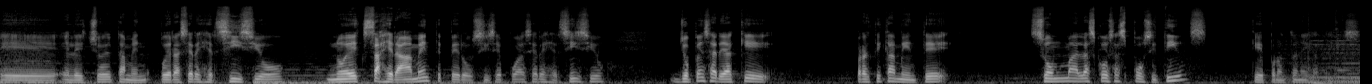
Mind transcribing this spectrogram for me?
eh, el hecho de también poder hacer ejercicio, no exageradamente, pero sí se puede hacer ejercicio. Yo pensaría que prácticamente son más las cosas positivas que de pronto negativas.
